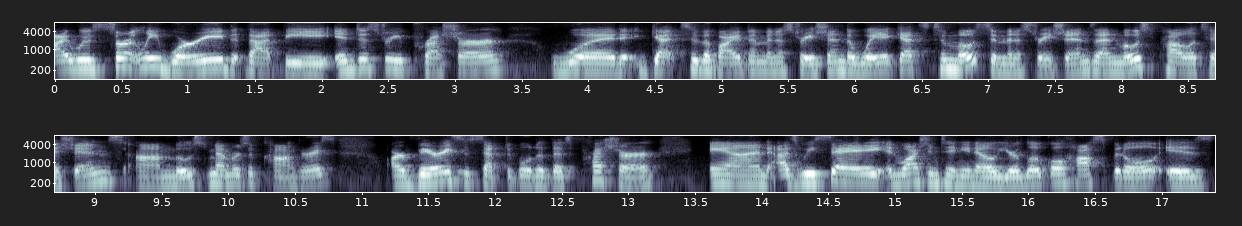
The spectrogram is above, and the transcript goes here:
I was certainly worried that the industry pressure would get to the Biden administration the way it gets to most administrations and most politicians, um, most members of Congress are very susceptible to this pressure. And as we say in Washington, you know, your local hospital is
